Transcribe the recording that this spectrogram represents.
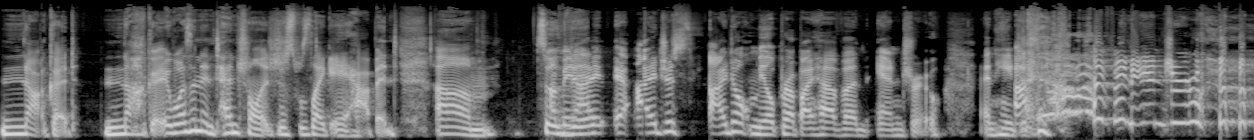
Not good. Not good. It wasn't intentional. It just was like it happened. Um, so I mean, then, I, I just I don't meal prep. I have an Andrew, and he just I have an Andrew.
